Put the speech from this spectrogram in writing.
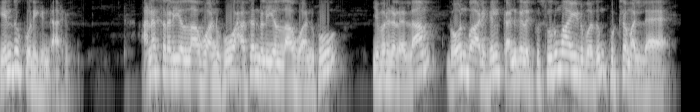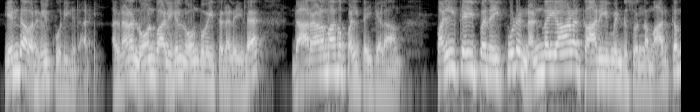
என்று கூறுகின்றார்கள். அனசர் அலி அல்லாஹு அணுகு ஹசன் அலி அல்லாஹு அணுகு இவர்களெல்லாம் நோன்பாளிகள் கண்களுக்கு சுருமாயிடுவதும் குற்றமல்ல. என்று அவர்கள் கூறுகிறார்கள். அதனால் நோன்பாளிகள் நோன்பு வைத்த நிலையில் தாராளமாக பல் தேய்க்கலாம். பல் தேய்ப்பதை கூட நன்மையான காரியம் என்று சொன்ன மார்க்கம்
